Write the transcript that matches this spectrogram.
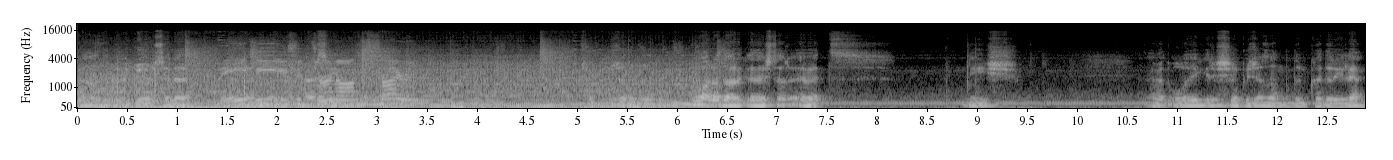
Biraz da böyle görsele Maybe özen you should turn on the verseydiniz siren. çok güzel olurdu. Bu arada arkadaşlar evet ne iş? Evet olaya giriş yapacağız anladığım kadarıyla.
